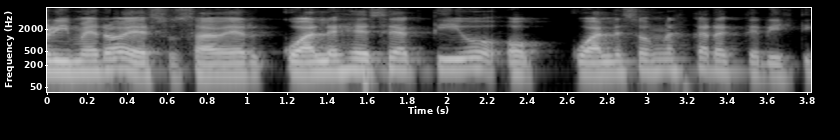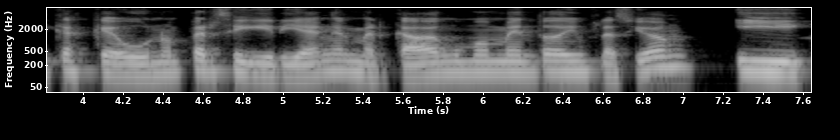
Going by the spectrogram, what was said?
primero eso, saber cuál es ese activo o cuáles son las características que uno perseguiría en el mercado en un momento de inflación y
